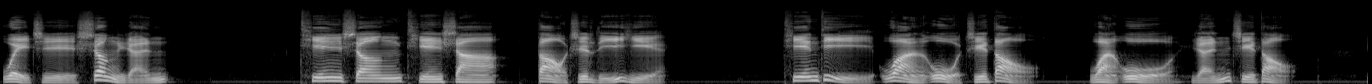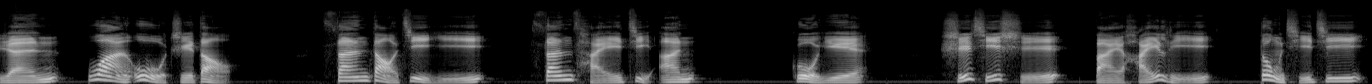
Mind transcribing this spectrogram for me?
谓之圣人。天生天杀，道之理也。天地万物之道，万物人之道，人万物之道。三道既宜，三才既安。故曰：食其食，百海里；动其机，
